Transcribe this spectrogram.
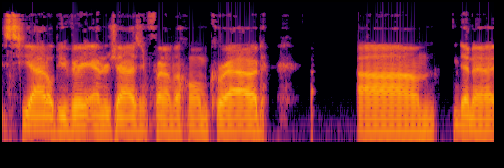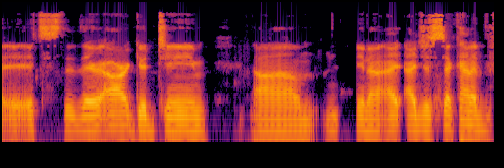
Seattle will be very energized in front of a home crowd. Um, you know, it's they are a good team. Um, you know, I, I just I kind of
